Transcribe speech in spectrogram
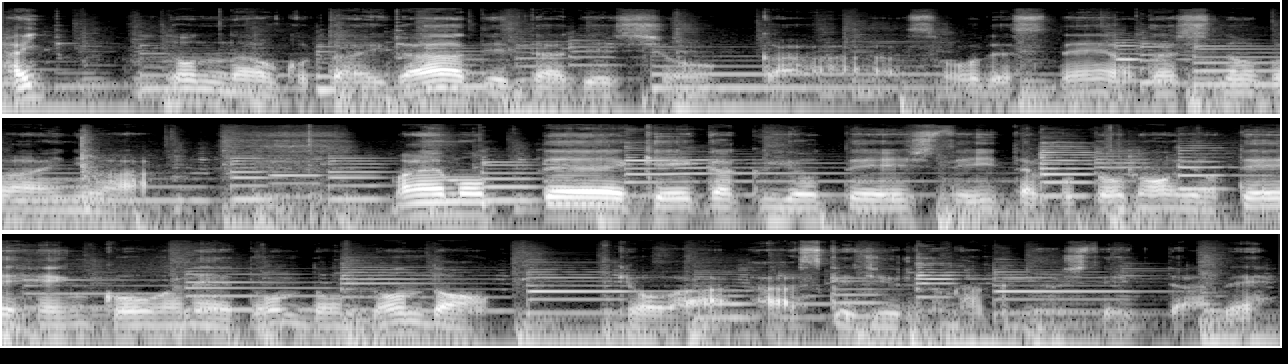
はいどんなお答えが出たでしょうか？そうですね。私の場合には前もって計画予定していたことの予定変更がねどんどんどんどん今日はスケジュールの確認をしていったらね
